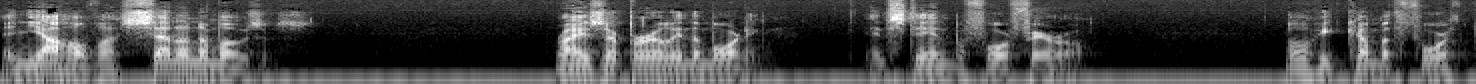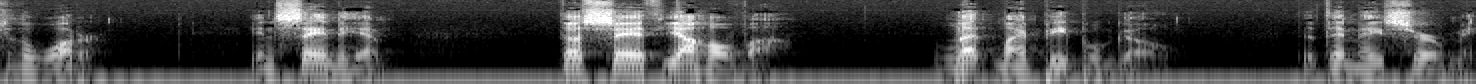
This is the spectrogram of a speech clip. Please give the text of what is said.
And Jehovah said unto Moses, Rise up early in the morning, and stand before Pharaoh. Lo, he cometh forth to the water, and say unto him, Thus saith Jehovah, Let my people go, that they may serve me.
